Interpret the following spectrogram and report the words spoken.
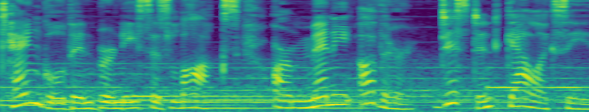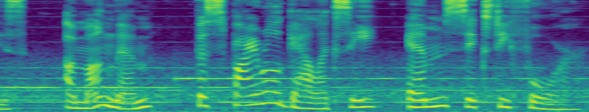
Tangled in Bernice's locks are many other distant galaxies, among them the spiral galaxy M64.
